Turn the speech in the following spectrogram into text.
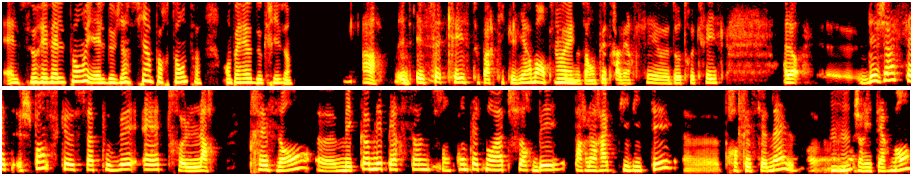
elle se révèle tant et elle devient si importante en période de crise? Ah, et, cette crise tout particulièrement, puisque nous avons pu traverser euh, d'autres crises. Alors, euh, déjà, cette, je pense que ça pouvait être là, présent, euh, mais comme les personnes sont complètement absorbées par leur activité professionnelle, mm-hmm. majoritairement,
